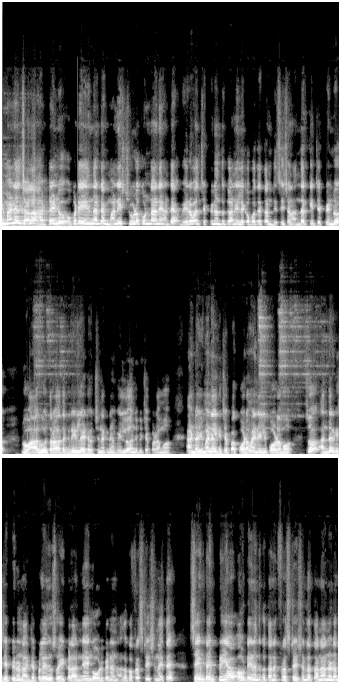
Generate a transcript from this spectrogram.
Emmanuel చాలా హట్ అయిండు. ఒకటి ఏంటంటే మనీష్ చూడకుండానే అంటే వేరే వాళ్ళు చెప్పినందుకు కానీ లేకపోతే తన డెసిషన్ అందరికీ చెప్పిండు. నువ్వు ఆగు తర్వాత గ్రీన్ లైట్ వచ్చినాక నేను వెళ్ళు అని చెప్పి చెప్పడము. అండ్ ఇమాన్యుయల్కి చెప్పకపోవడం ఆయన వెళ్ళిపోవడము. సో అందరికి చెప్పిన నాకు చెప్పలేదు. సో ఇక్కడ అన్యాయంగా ఓడిపోయినాను అదొక ఫ్రస్ట్రేషన్ అయితే సేమ్ టైం ప్రియా అవుట్ అయినందుకు తనకు ఫ్రస్ట్రేషన్లో తను అనడం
